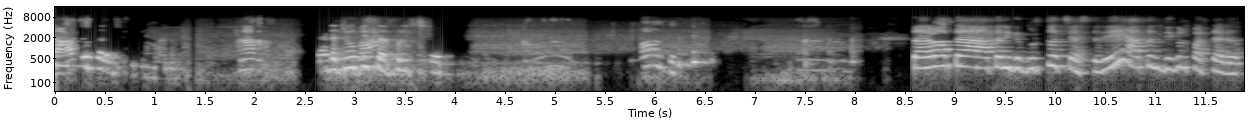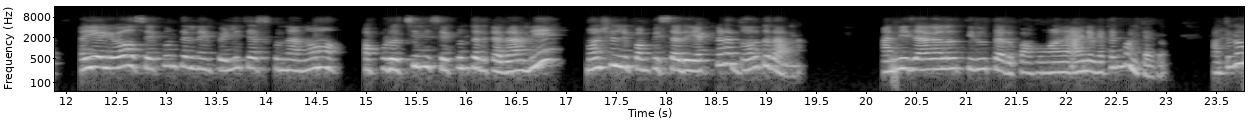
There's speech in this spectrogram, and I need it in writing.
Shakuntala వస్తుంది మేడం. ఆ, అంటే చూపిస్తారు ఫుల్ స్టోరీ తర్వాత అతనికి గుర్తు వచ్చేస్తుంది అతను దిగులు పడతాడు. అయ్యయ్యో శకుంతలు నేను పెళ్ళి చేసుకున్నాను. అప్పుడు వచ్చింది శకుంతలు కదా అని మనుషుల్ని పంపిస్తాడు. ఎక్కడ దొరకదు ఆమె అన్ని జాగాలో తిరుగుతారు పాపం. ఆయన- వెతకమంటాడు. అతను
